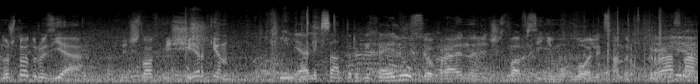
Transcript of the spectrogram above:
Ну что, друзья, Вячеслав Мещеркин. И Александр Михайлюк. Все правильно, Вячеслав в синем углу, Александр в красном.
